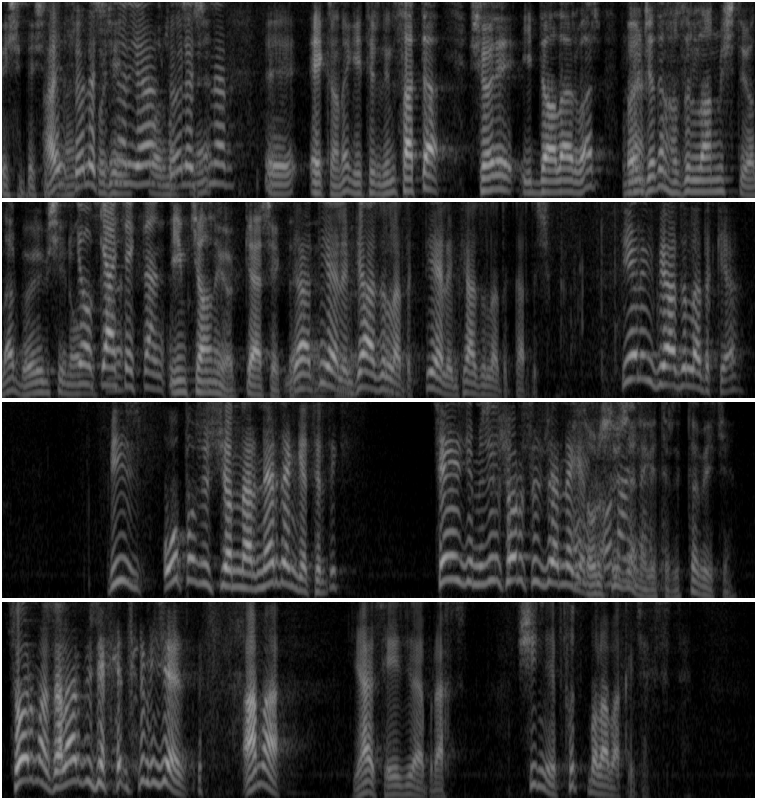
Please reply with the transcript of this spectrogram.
Beşiktaş'ın Hayır söylesinler ya söylesinler. e, ekrana getirdiniz. Hatta şöyle iddialar var. Önceden hazırlanmış diyorlar. Böyle bir şeyin olmasına gerçekten. imkanı yok gerçekten. Ya yani. diyelim ki hazırladık. Diyelim ki hazırladık kardeşim. Diyelim ki hazırladık ya. Biz o pozisyonları nereden getirdik? Seyircimizin sorusu üzerine getirdik. Sorusu üzerine getirdik tabii ki. Sormasalar bize getirmeyeceğiz. Ama ya seyirciler bıraksın. Şimdi futbola bakacaksın sen.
